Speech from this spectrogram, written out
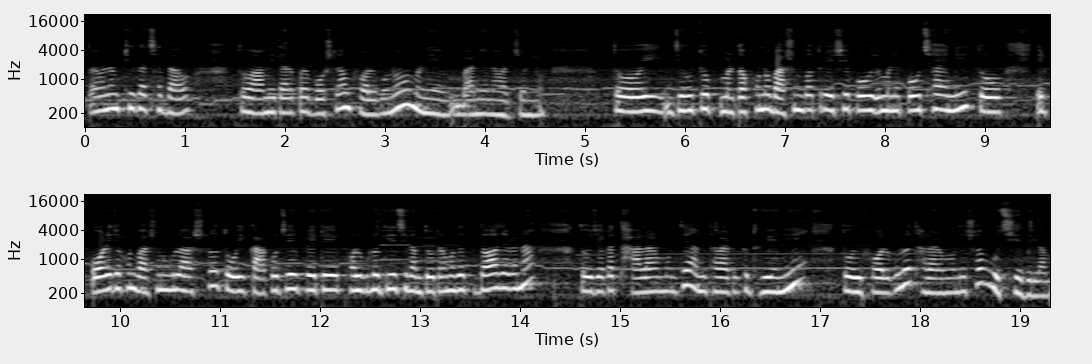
তো আমি বললাম, ঠিক আছে, দাও। তো আমি তারপর বসলাম ফলগুলো মানে বানিয়ে নেওয়ার জন্য। তো ওই যেহেতু মানে তখনও বাসনপত্র এসে মানে পৌঁছায়নি, তো এরপরে যখন বাসনগুলো আসলো, তো ওই কাগজের প্লেটে ফলগুলো দিয়েছিলাম, তো ওটার মধ্যে তো দেওয়া যাবে না। তো ওই যে একটা থালার মধ্যে আমি থালাটা একটু ধুয়ে নিয়ে, তো ওই ফলগুলো থালার মধ্যে সব গুছিয়ে দিলাম।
